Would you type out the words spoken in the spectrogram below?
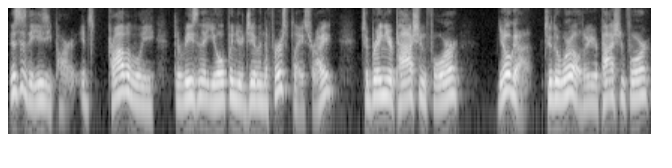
This is the easy part. It's probably the reason that you opened your gym in the first place, right? To bring your passion for yoga to the world, or your passion for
